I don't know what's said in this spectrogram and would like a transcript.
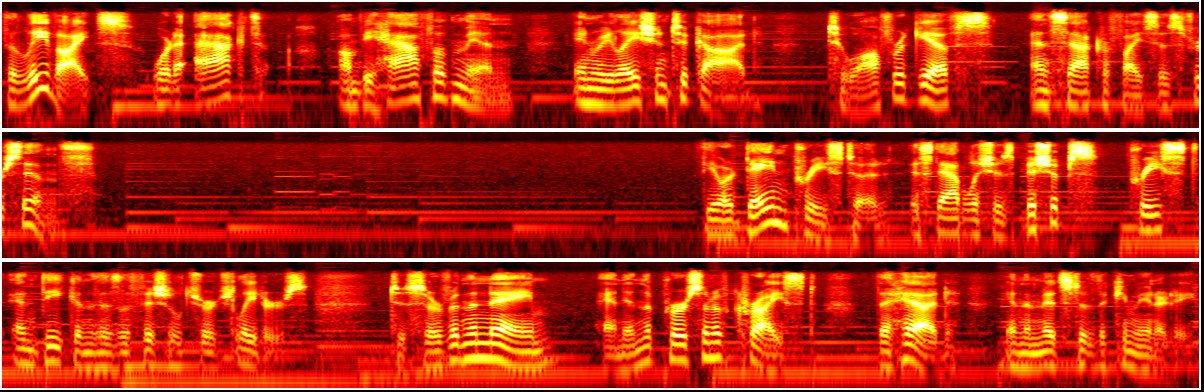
The Levites were to act on behalf of men in relation to God to offer gifts and sacrifices for sins. The ordained priesthood establishes bishops, priests, and deacons as official church leaders to serve in the name and in the person of Christ, the head, in the midst of the community.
